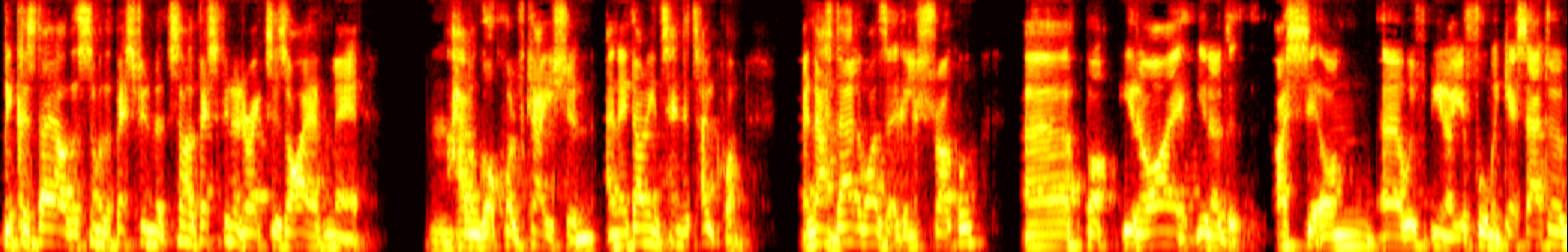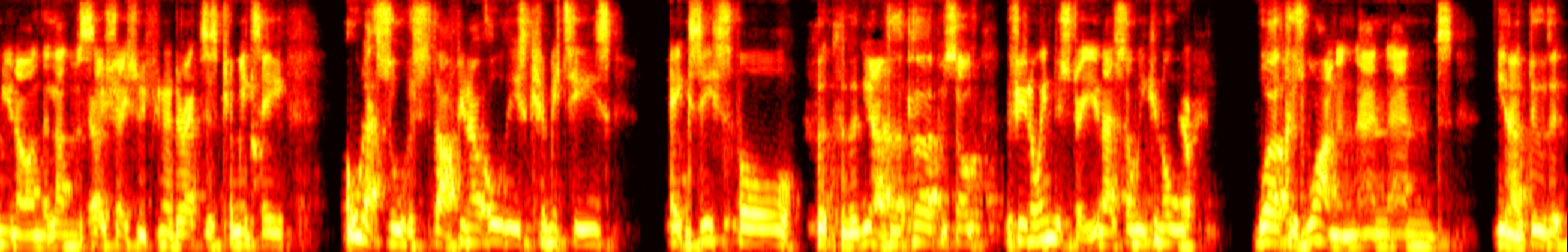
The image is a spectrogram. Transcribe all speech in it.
because they are the, some of the best some of the best funeral directors I have met. mm. haven't got a qualification and they don't intend to take one. And that's, they're the ones that are going to struggle. Uh, but, you know, I, you know, the, I sit on uh, with, you know, your former guest, Adam, you know, on the London Association of Funeral Directors Committee, all that sort of stuff. You know, all these committees exist for, for, for the, you know, for the purpose of the funeral industry, you know, so we can all yep. work as one and, and, and, you know, do the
